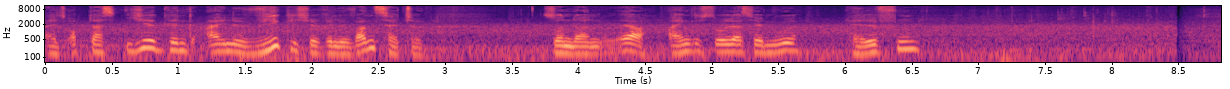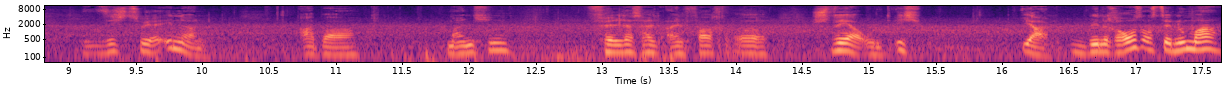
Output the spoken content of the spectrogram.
als ob das irgendeine wirkliche Relevanz hätte. Sondern ja, eigentlich soll das ja nur helfen, sich zu erinnern. Aber manchen fällt das halt einfach äh, schwer. Und ich ja, bin raus aus der Nummer.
